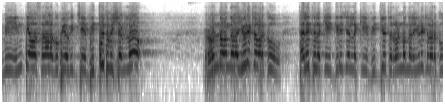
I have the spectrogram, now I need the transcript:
మీ ఇంటి అవసరాలకు ఉపయోగించే విద్యుత్ విషయంలో రెండు వందల యూనిట్ల వరకు దళితులకి గిరిజనులకి విద్యుత్ రెండు వందల యూనిట్ల వరకు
